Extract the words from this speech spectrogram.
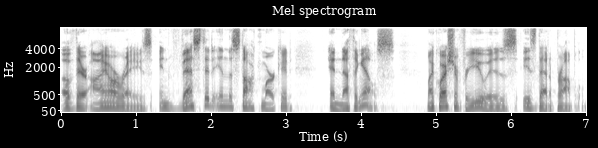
of their IRAs invested in the stock market and nothing else. My question for you is Is that a problem?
